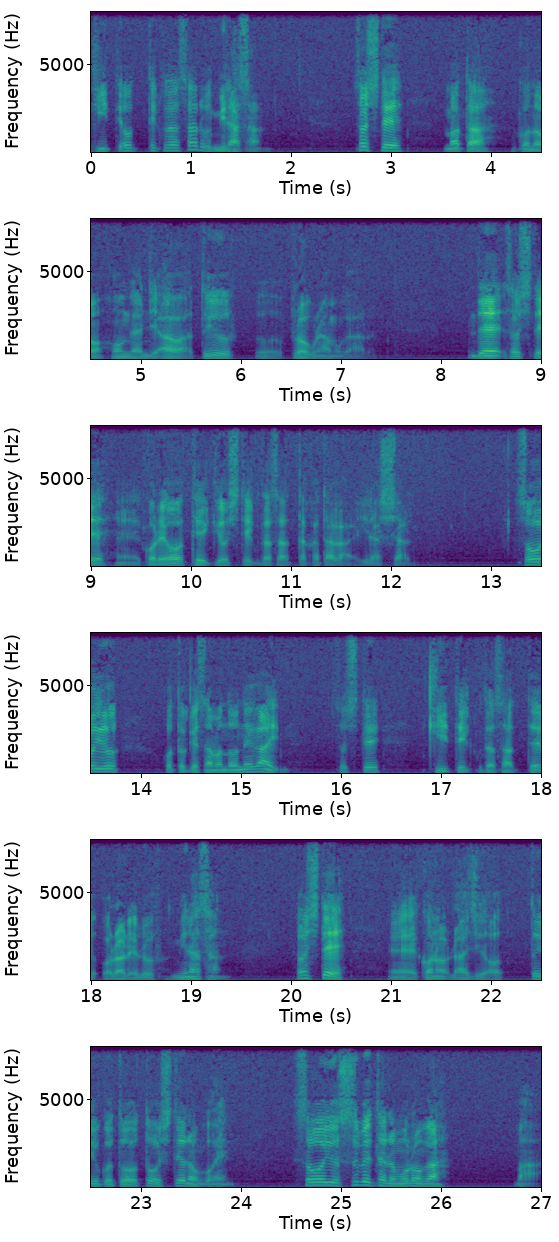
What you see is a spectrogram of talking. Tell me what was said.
聞いておってくださる皆さん。そしてまたこの本願寺アワーというプログラムがある。でそしてこれを提供してくださった方がいらっしゃる。そういう仏様の願いそして聞いてくださっておられる皆さんそして、えこのラジオということを通してのご縁そういう全てのものが、ま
